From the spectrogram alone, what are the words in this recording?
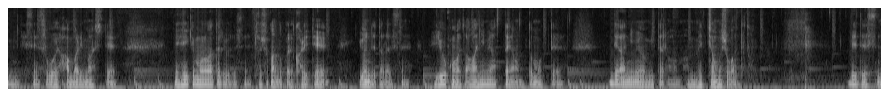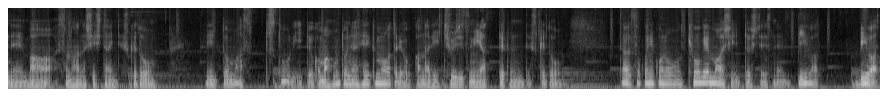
にですね、すごいハマりまして、で平家物語をですね、図書館とかで借りて読んでたらですね、よく考えたらアニメあったやんと思って、で、アニメを見たら、まあめっちゃ面白かったと。でですね、まあ、その話したいんですけど、えっ、と、まあ、スストーリーというか、まあ、本当に平家物語をかなり忠実にやってるんですけど、ただそこにこの狂言回しとしてですね、琵琶、琵琶っ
